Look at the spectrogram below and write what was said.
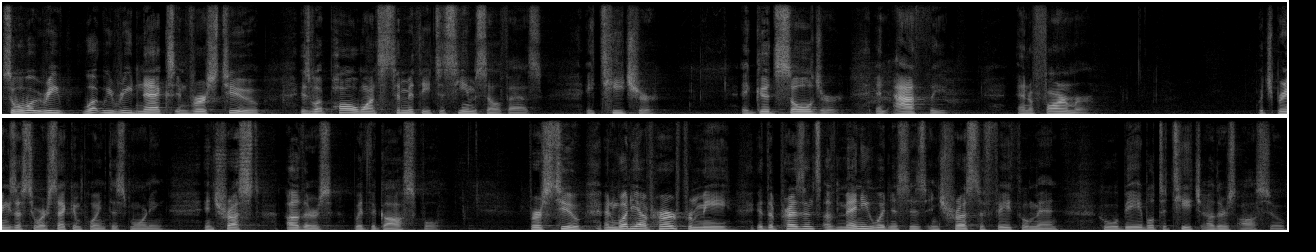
So, what we read, what we read next in verse 2 is what Paul wants Timothy to see himself as a teacher, a good soldier, an athlete, and a farmer. Which brings us to our second point this morning entrust others with the gospel. Verse 2 And what you have heard from me in the presence of many witnesses, entrust to faithful men who will be able to teach others also.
